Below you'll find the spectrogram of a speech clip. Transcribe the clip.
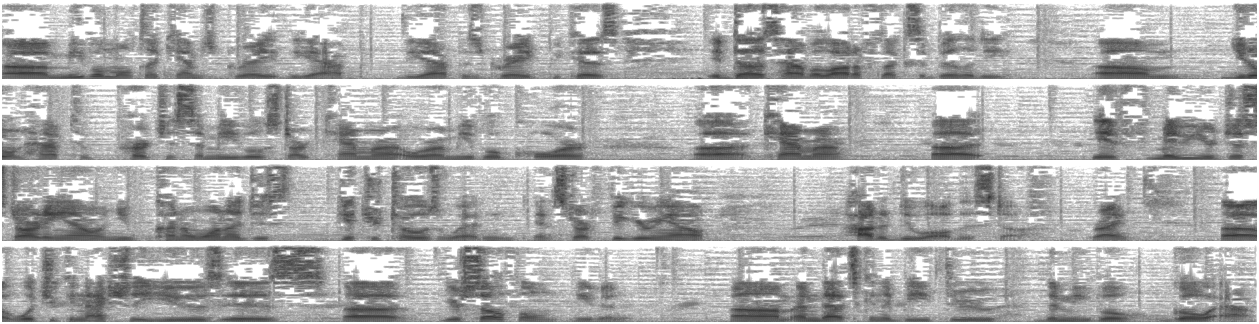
Uh, Mevo Multicam is great. The app, the app is great because it does have a lot of flexibility. Um, you don't have to purchase a Mevo Start camera or a Mevo Core uh, camera. Uh, if maybe you're just starting out and you kind of want to just get your toes wet and, and, start figuring out how to do all this stuff, right? Uh, what you can actually use is uh, your cell phone, even, um, and that's going to be through the Mevo Go app.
